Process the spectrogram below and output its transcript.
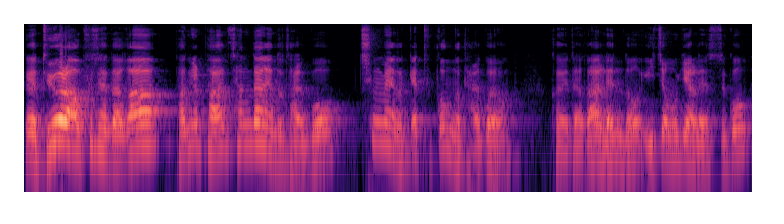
그 dual output에다가 방열판 상단에도 달고 측면에도 꽤 두꺼운 거 달고요. 거기다가 랜도 2.5기가 랜 쓰고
